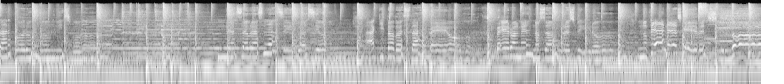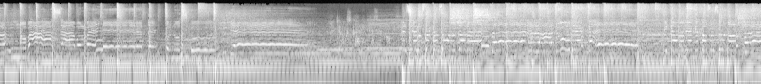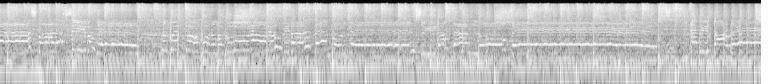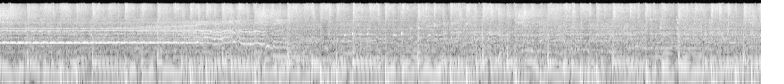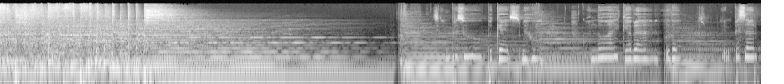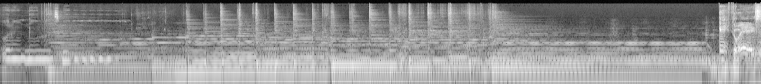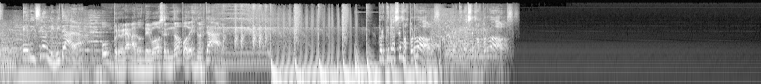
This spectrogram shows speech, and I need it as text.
por uno mismo. Ya sabrás la situación, aquí todo está peor, pero al menos a un respiro. No tienes que decirlo, no vas a volver, te conozco mejor cuando hay que hablar de dos, empezar por uno mismo. Esto es Edición Limitada, un programa donde vos no podés no estar. Porque lo hacemos por vos. Porque lo hacemos por vos.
